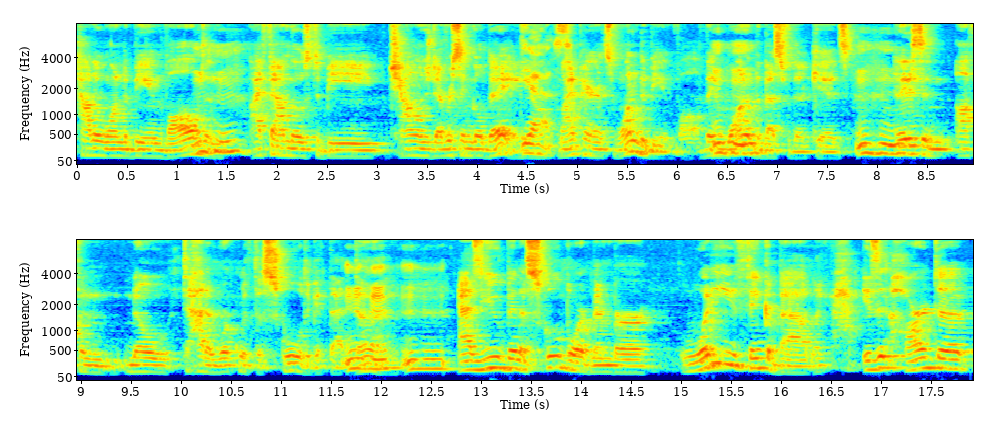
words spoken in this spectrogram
how they wanted to be involved. And I found those to be challenged every single day. You know, Mm-hmm. Yes. Mm-hmm. my parents wanted to be involved. They wanted the best for their kids. And they just didn't often know to how to work with the school to get that Mm-hmm. done. As you've been a school board member, what do you think about like is it hard to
